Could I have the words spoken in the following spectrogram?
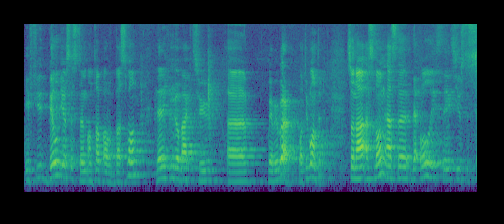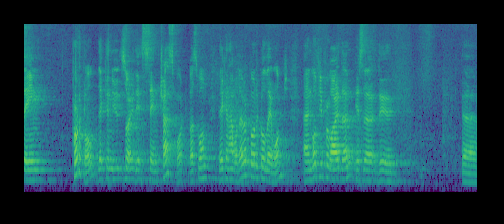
If you build your system on top of bus one, then you can go back to uh, where we were, what we wanted. So now, as long as the, the, all these things use the same protocol, they can use, sorry, the same transport, bus one, they can have whatever protocol they want. And what we provide them is a, the, uh,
